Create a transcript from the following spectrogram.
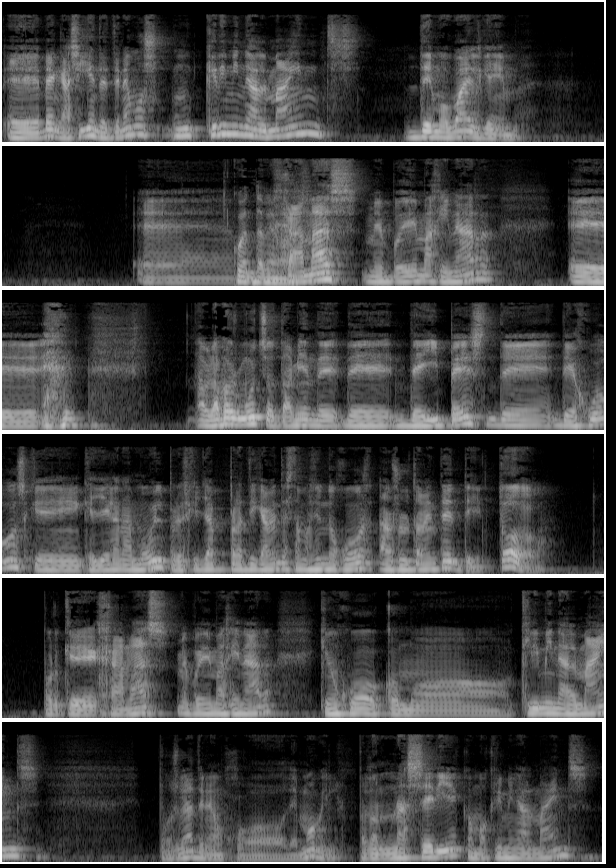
Eh, venga, siguiente, tenemos un Criminal Minds de Mobile Game. Eh, Cuéntame más. Jamás me podía imaginar. eh, hablamos mucho también de, de- de IPs de, de juegos que, que llegan a móvil, pero es que ya prácticamente estamos haciendo juegos absolutamente de todo. Porque jamás me podía imaginar que un juego como Criminal Minds pues voy a tener un juego de móvil. Perdón, una serie como Criminal Minds,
